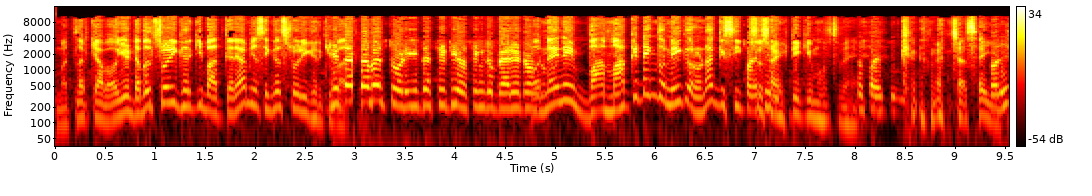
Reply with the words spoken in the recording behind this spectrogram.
मतलब क्या बात ये डबल स्टोरी घर की बात करें आप या सिंगल स्टोरी घर की बात डबल स्टोरी इधर सिटी हाउसिंग जो बैरियट नहीं नहीं मार्केटिंग तो नहीं करो ना किसी सोसाइटी की। मुफ़्त में। अच्छा सही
